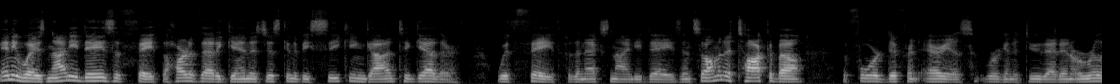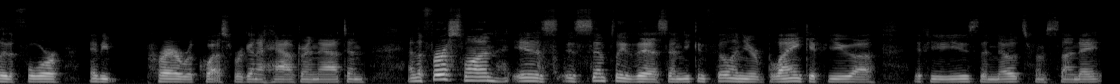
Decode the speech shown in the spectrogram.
Anyways, 90 days of faith. The heart of that again is just going to be seeking God together with faith for the next 90 days. And so I'm going to talk about the four different areas we're going to do that in, or really the four maybe prayer requests we're going to have during that. And and the first one is is simply this, and you can fill in your blank if you uh, if you use the notes from Sunday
